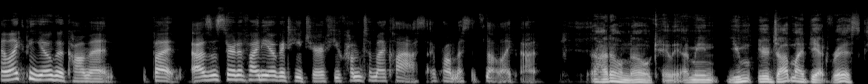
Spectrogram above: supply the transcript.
I like the yoga comment, but as a certified yoga teacher, if you come to my class, I promise it's not like that. I don't know, Kaylee. I mean, you your job might be at risk.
